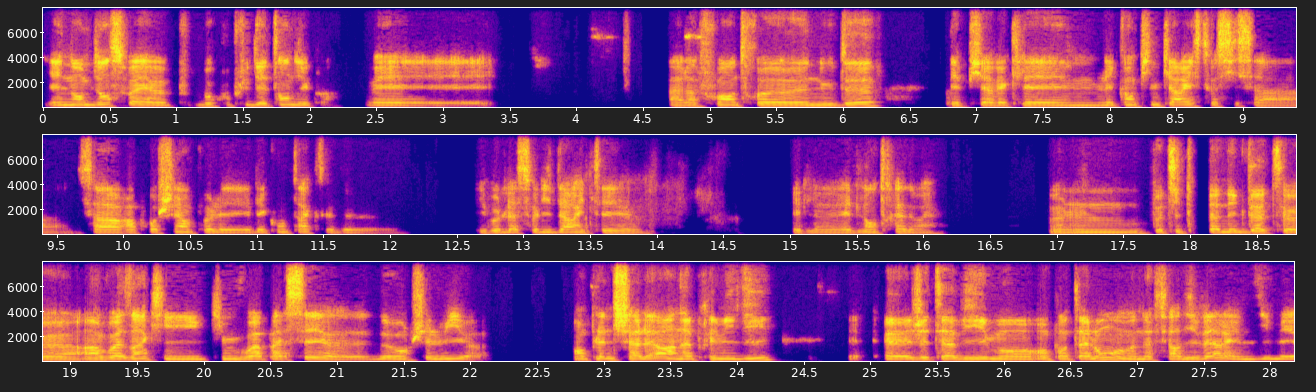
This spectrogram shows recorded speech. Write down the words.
il y a une ambiance, ouais, beaucoup plus détendue, quoi. Mais à la fois entre nous deux et puis avec les, les camping-caristes aussi, ça, ça a rapproché un peu les, les contacts de niveau de la solidarité euh, et de l'entraide. Ouais. Une petite anecdote, euh, un voisin qui, qui me voit passer euh, devant chez lui en pleine chaleur un après-midi. J'étais habillé en, pantalon en affaires d'hiver et il me dit mais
